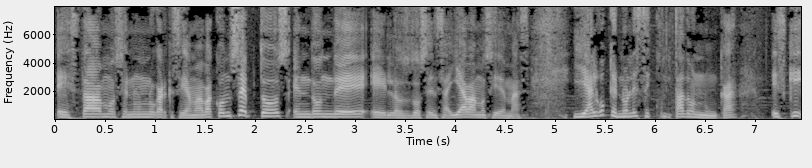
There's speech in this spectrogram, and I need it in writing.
Estábamos en un lugar que se llamaba Conceptos, en donde eh, los dos ensayábamos y demás. Y algo que no les he contado nunca es que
